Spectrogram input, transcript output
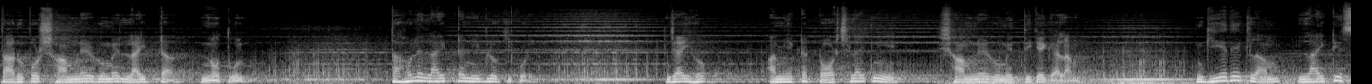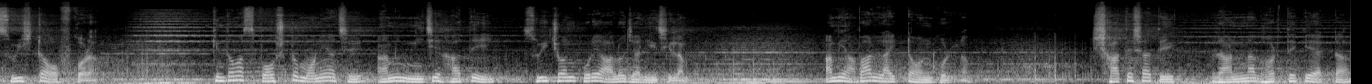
তার উপর সামনের রুমের লাইটটা নতুন। তাহলে লাইটটা নিবল কি করে? যাই হোক, আমি একটা টর্চ লাইট নিয়ে সামনের রুমের দিকে গেলাম। গিয়ে দেখলাম লাইটের সুইচটা অফ করা। কিন্তু আমার স্পষ্ট মনে আছে, আমি নিজে হাতেই সুইচ অন করে আলো জ্বালিয়েছিলাম। আমি আবার লাইটটা অন করলাম। সাথে সাথে রান্নাঘর থেকে একটা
